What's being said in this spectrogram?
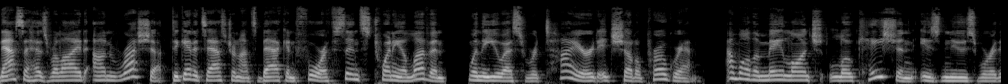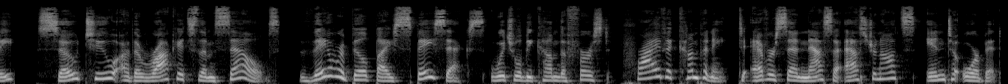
NASA has relied on Russia to get its astronauts back and forth since 2011 when the U.S. retired its shuttle program. And while the May launch location is newsworthy, so too are the rockets themselves. They were built by SpaceX, which will become the first private company to ever send NASA astronauts into orbit.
